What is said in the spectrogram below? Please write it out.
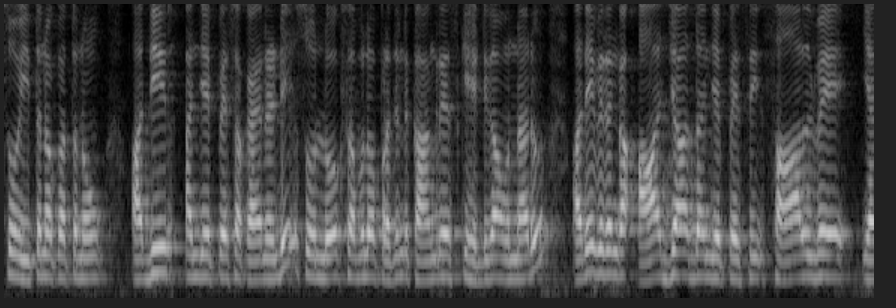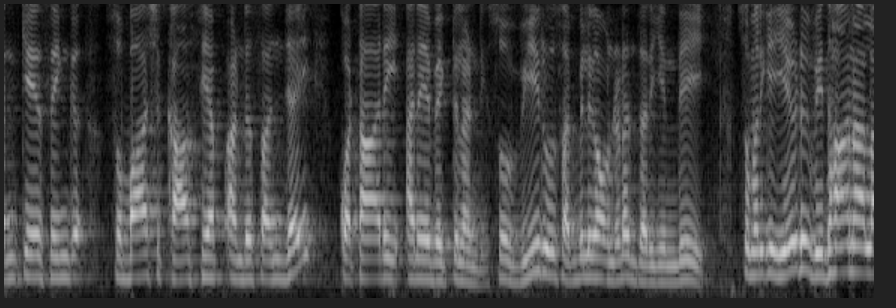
సో ఇతను ఒక అతను అధీర్ అని చెప్పేసి ఒక ఆయన అండి. సో లోక్సభలో ప్రజెంట్ కాంగ్రెస్కి హెడ్గా ఉన్నారు. అదేవిధంగా ఆజాద్ అని చెప్పేసి సాల్వే ఎన్కే సింగ్ సుభాష్ కాశ్యప్ అండ్ సంజయ్ కొటారి అనే వ్యక్తులండి. సో వీరు సభ్యులుగా ఉండడం జరిగింది. సో మనకి ఏడు విధానాల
